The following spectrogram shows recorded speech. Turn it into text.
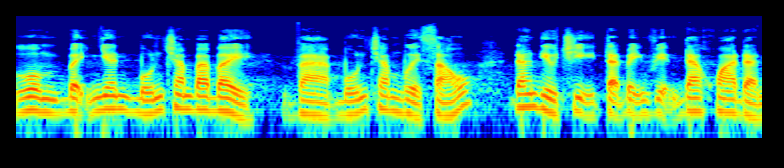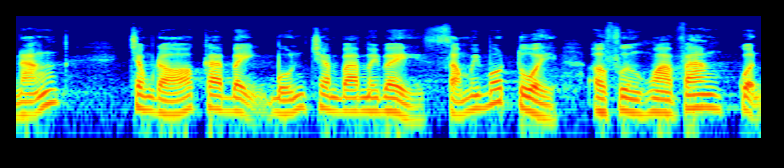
gồm bệnh nhân 437 và 416 đang điều trị tại Bệnh viện Đa khoa Đà Nẵng. Trong đó, ca bệnh 437, 61 tuổi ở phường Hòa Vang, quận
